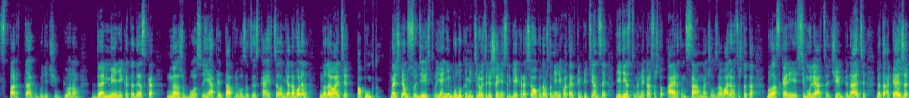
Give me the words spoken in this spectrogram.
Спартак будет чемпионом. Доменика Тедеско наш босс. Я притапливал за ЦСКА, и в целом я доволен, но давайте по пунктам. Начнем с судейства. Я не буду комментировать решение Сергея Карасева, потому что мне не хватает компетенции. Единственное, мне кажется, что Айртон сам начал заваливаться, что это была скорее симуляция, чем пенальти. Но это, опять же,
